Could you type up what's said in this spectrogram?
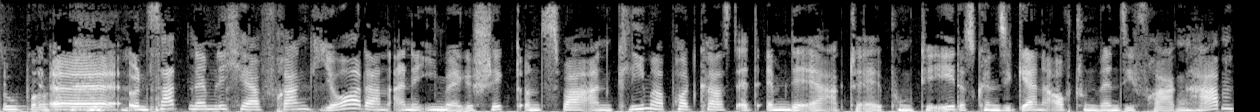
Super. Äh, uns hat nämlich Herr Frank Jordan eine E-Mail geschickt und zwar an klimapodcast.mdraktuell.de. Das können Sie gerne auch tun, wenn Sie Fragen haben.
